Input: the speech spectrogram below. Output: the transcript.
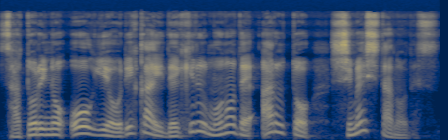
悟りの奥義を理解できるものであると示したのです。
